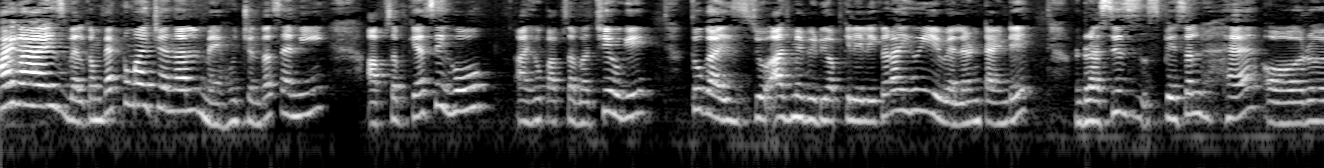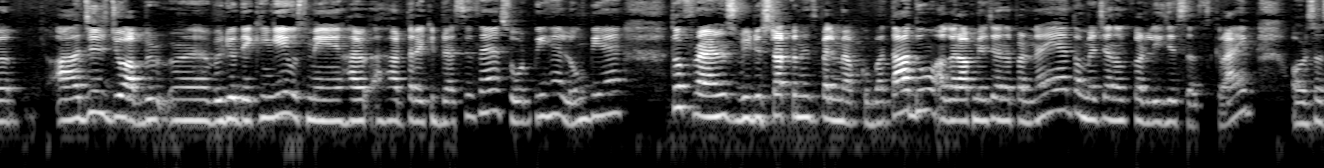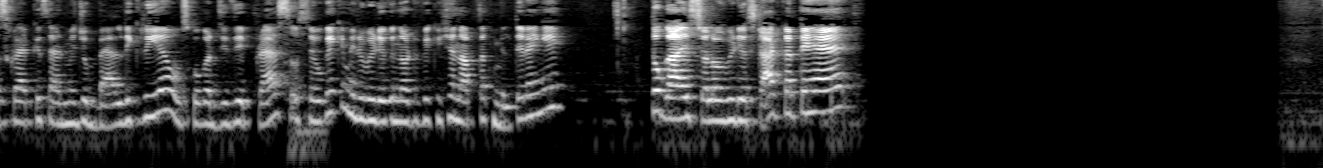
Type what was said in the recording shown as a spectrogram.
Hi guys welcome back to my channel मैं हूँ चंदा सैनी। आप सब कैसे हो? आई होप आप सब अच्छे होंगे। तो गाइस जो आज मैं वीडियो आपके लिए लेकर आई हूँ, ये वेलेंटाइन डे ड्रेसेस स्पेशल है और आज जो आप वीडियो देखेंगे, उसमें हर हर तरह की ड्रेसेस हैं शॉर्ट भी हैं लॉन्ग भी हैं। तो फ्रेंड्स वीडियो स्टार्ट करने से पहले मैं आपको बता दूँ, अगर आप मेरे चैनल पर नए हैं तो मेरे चैनल को कर लीजिए सब्सक्राइब और सब्सक्राइब के साइड में जो बेल दिख रही है, उसको कर दीजिए प्रेस उससे होगा कि मेरी वीडियो के नोटिफिकेशन आप तक मिलते रहेंगे। तो गाइस चलो वीडियो स्टार्ट करते हैं।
